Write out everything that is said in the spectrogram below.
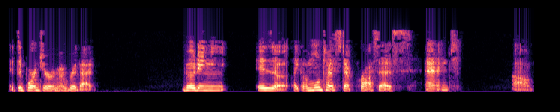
it's important to remember that voting is a like a multi-step process, and um,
